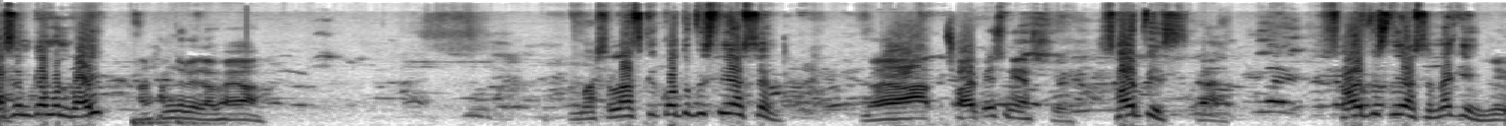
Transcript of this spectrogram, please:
আছেন কেমন ভাই? আলহামদুলিল্লাহ ভাইয়া। মাসাল্লাহ আজকে কত পিস নিয়ে আসছেন? ভাইয়া ছয় পিস নিয়ে আসছি। ছয় পিস ছয় পিস নিয়ে আসছেন নাকি? জি।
